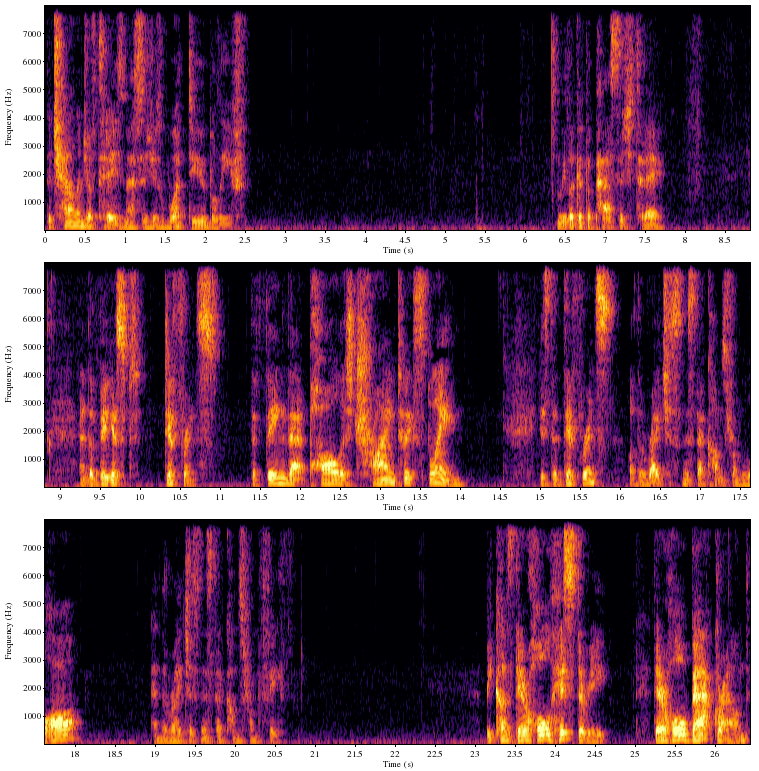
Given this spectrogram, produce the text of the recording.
The challenge of today's message is what do you believe? We look at the passage today and the biggest difference, the thing that Paul is trying to explain, is the difference of the righteousness that comes from law and the righteousness that comes from faith. Because their whole history, their whole background,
